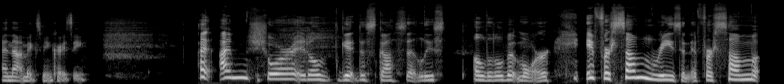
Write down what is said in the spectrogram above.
and that makes me crazy I, I'm sure it'll get discussed at least a little bit more. If for some reason, if for some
